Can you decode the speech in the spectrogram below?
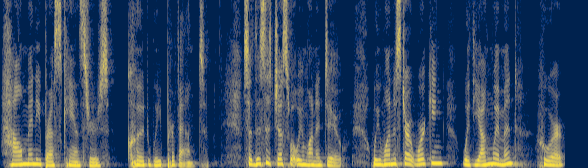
How many breast cancers could we prevent? So, this is just what we want to do. We want to start working with young women who are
